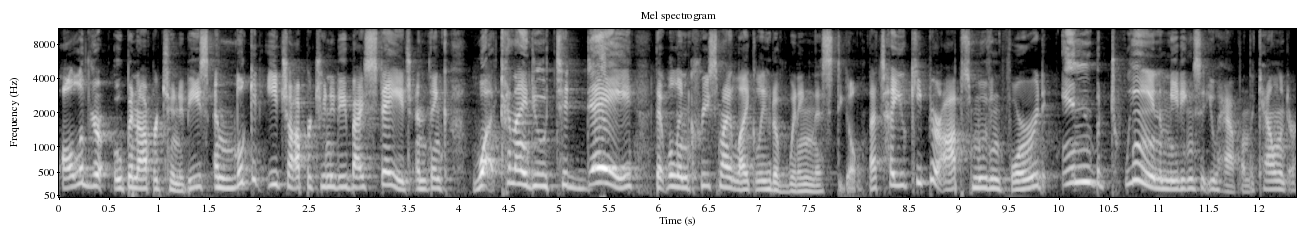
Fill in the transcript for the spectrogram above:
all of your open opportunities and look at each opportunity by stage and think, what can I do today that will increase my likelihood of winning this deal? That's how you keep your ops moving forward in between meetings that you have on the calendar.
